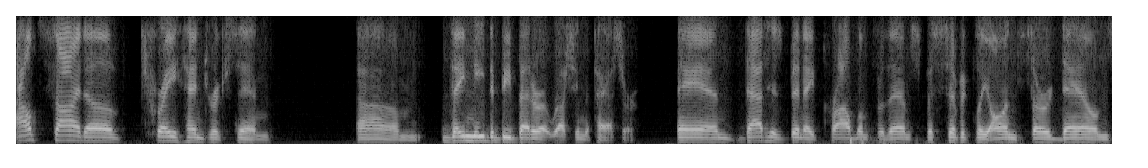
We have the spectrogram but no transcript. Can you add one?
Outside of Trey Hendrickson, um, they need to be better at rushing the passer. And that has been a problem for them, specifically on third downs,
